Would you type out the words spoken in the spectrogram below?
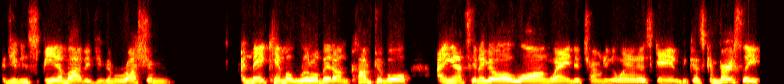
if you can speed him up, if you can rush him and make him a little bit uncomfortable, I think that's going to go a long way in determining the winner of this game. Because conversely,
